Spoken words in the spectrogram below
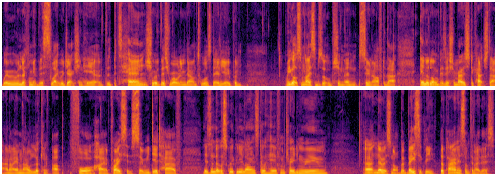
where we were looking at this slight rejection here of the potential of this rolling down towards daily open. We got some nice absorption then soon after that in a long position, managed to catch that, and I am now looking up for higher prices. So we did have, there's a little squiggly line still here from trading room. Uh, no, it's not. But basically, the plan is something like this.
